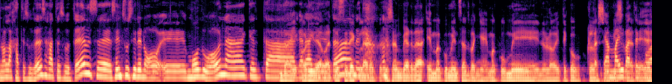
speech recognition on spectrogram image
nola jate zuten, jate zuten, ze, zeintzu ziren o, e, modu onak, eta bai, hori da, batez ere, klaro, esan behar da, emakumeentzat, baina emakume nola baiteko klase pizkat, eta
